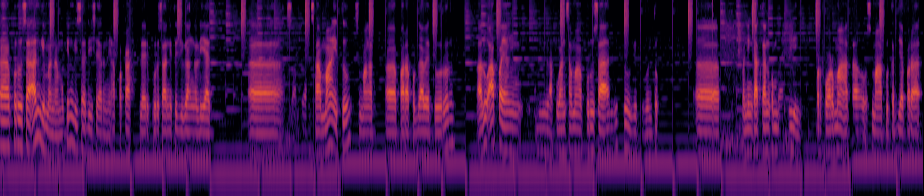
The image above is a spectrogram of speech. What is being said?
uh, perusahaan gimana? Mungkin bisa di-share nih. Apakah dari perusahaan itu juga ngelihat uh, sama itu semangat uh, para pegawai turun? Lalu apa yang dilakukan sama perusahaan itu gitu untuk uh, meningkatkan kembali performa atau semangat bekerja para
